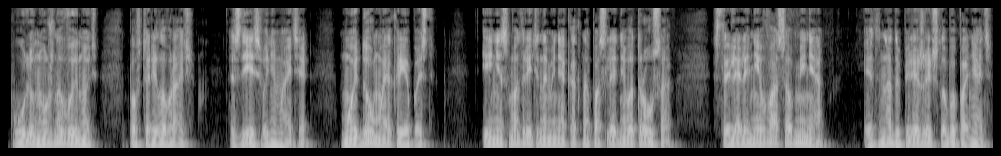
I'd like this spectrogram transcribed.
«Пулю нужно вынуть», — повторила врач. «Здесь вынимайте. Мой дом — моя крепость. И не смотрите на меня, как на последнего труса. Стреляли не в вас, а в меня. Это надо пережить, чтобы понять».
